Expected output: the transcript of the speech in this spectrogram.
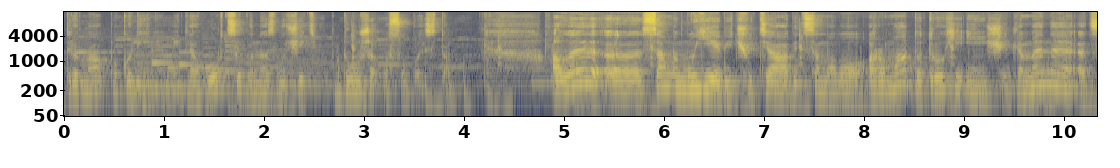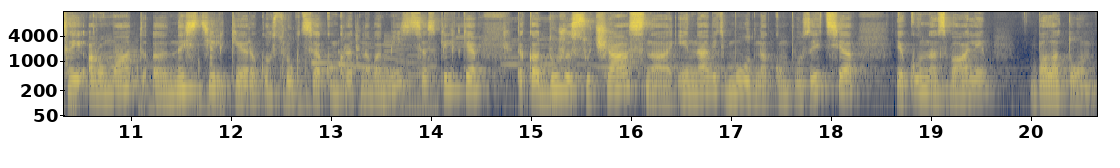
трьома поколіннями. Для говців вона звучить дуже особисто. Але е, саме моє відчуття від самого аромату трохи інше. Для мене цей аромат е, не стільки реконструкція конкретного місця, скільки така дуже сучасна і навіть модна композиція, яку назвали балатон,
